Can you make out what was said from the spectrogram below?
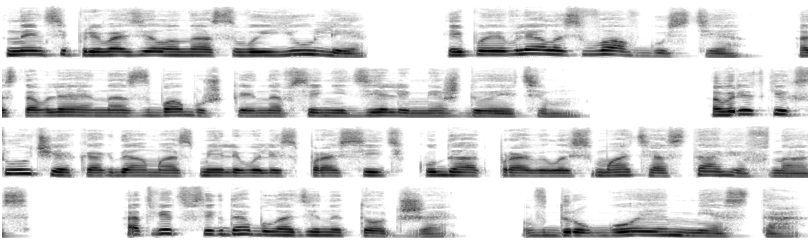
Нэнси привозила нас в июле и появлялась в августе, оставляя нас с бабушкой на все недели между этим. В редких случаях, когда мы осмеливались спросить, куда отправилась мать, оставив нас, ответ всегда был один и тот же — в другое место.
